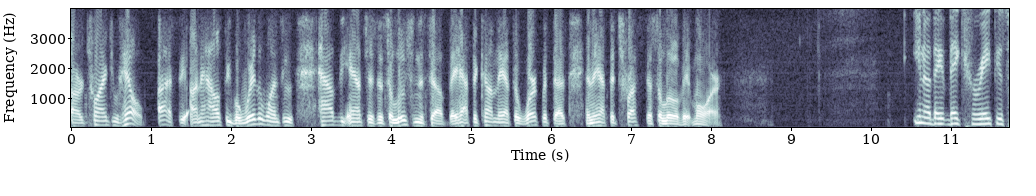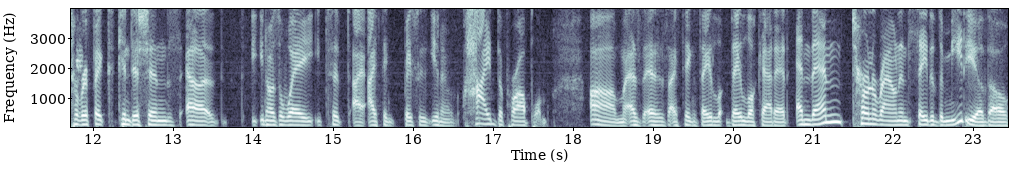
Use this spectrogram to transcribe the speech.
are trying to help us, the unhoused people. We're the ones who have the answers, the solution itself. They have to come, they have to work with us, and they have to trust us a little bit more you know, they, they create these horrific conditions, uh, you know, as a way to, I, I think, basically, you know, hide the problem. Um, as as I think they they look at it, and then turn around and say to the media, though,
